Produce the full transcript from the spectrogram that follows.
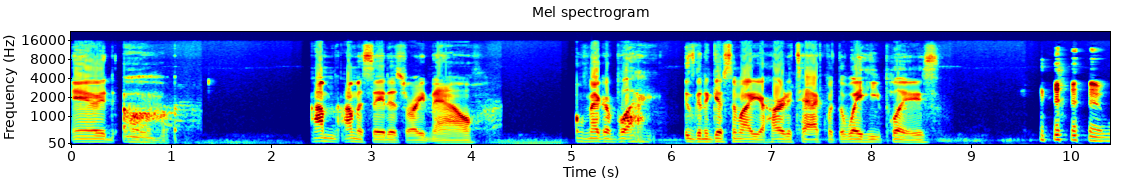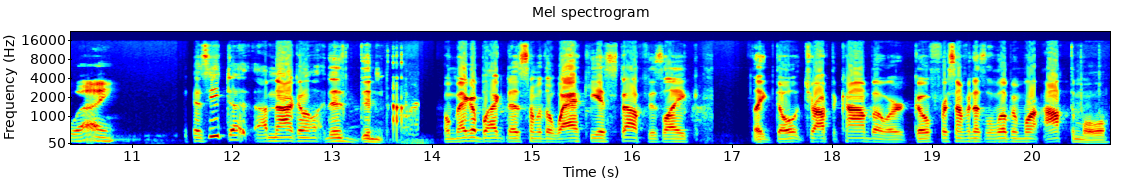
and oh, I'm I'm gonna say this right now. Omega Black is gonna give somebody a heart attack with the way he plays. Why? Because he does. I'm not gonna lie. This, the, Omega Black does some of the wackiest stuff. Is like, like don't drop the combo or go for something that's a little bit more optimal,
